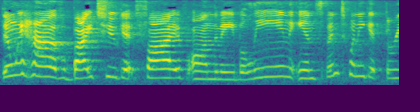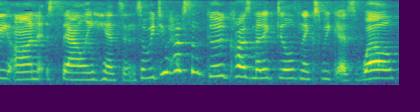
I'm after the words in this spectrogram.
Then we have buy two, get five on the Maybelline and spend 20, get three on Sally Hansen. So we do have some good cosmetic deals next week as well.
